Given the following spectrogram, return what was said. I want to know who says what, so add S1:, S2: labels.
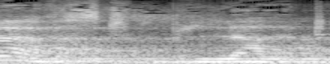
S1: First blood.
